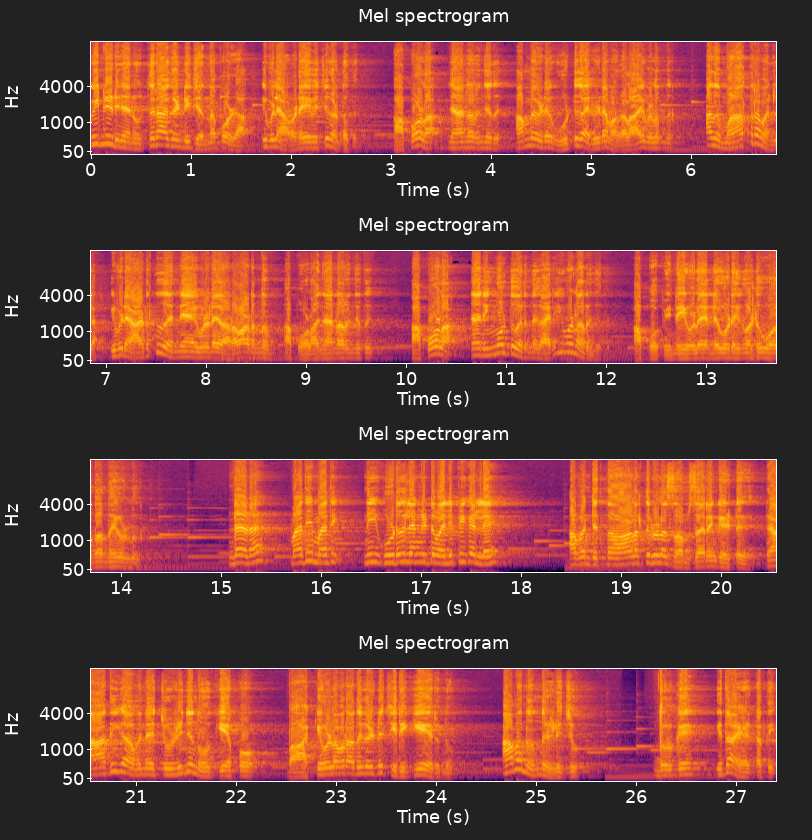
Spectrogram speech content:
പിന്നീട് ഞാൻ ഉത്തരാഖണ്ഡി ചെന്നപ്പോഴാ ഇവളെ അവിടെ വെച്ച് കണ്ടത്. അപ്പോളാ ഞാൻ അറിഞ്ഞത് അമ്മയുടെ കൂട്ടുകാരിയുടെ മകളായി വിളന്ന് അത് മാത്രമല്ല ഇവിടെ അടുത്ത് തന്നെയാ ഇവളുടെ തറവാടെന്നും അപ്പോളാ ഞാൻ അറിഞ്ഞത്. അപ്പോളാ ഞാൻ ഇങ്ങോട്ട് വരുന്ന കാര്യം ഇവൾ അറിഞ്ഞത്. അപ്പോ പിന്നെ ഇവൾ എന്റെ കൂടെ ഇങ്ങോട്ട് പോന്നേ ഉള്ളൂ. ഡാടാ മതി മതി. നീ കൂടുതൽ അങ്ങോട്ട് വലിപ്പിക്കല്ലേ? അവന്റെ താളത്തിലുള്ള സംസാരം കേട്ട് രാധിക അവനെ ചുഴിഞ്ഞു നോക്കിയപ്പോ ബാക്കിയുള്ളവർ അത് കേട്ട് ചിരിക്കുകയായിരുന്നു. അവനൊന്ന് ഇളിച്ചു. ദുർഗെ ഇതാ ഏട്ടത്തി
